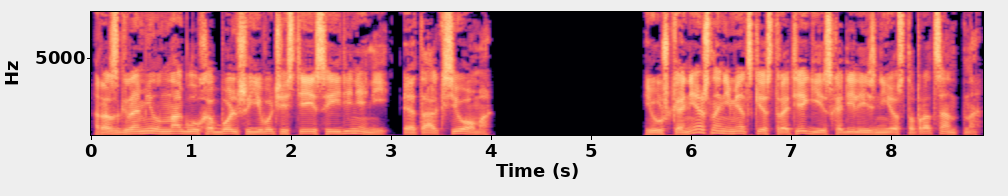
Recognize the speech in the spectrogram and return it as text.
разгромил наглухо больше его частей и соединений. Это аксиома. И уж, конечно, немецкие стратегии исходили из нее стопроцентно.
